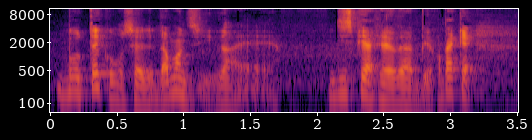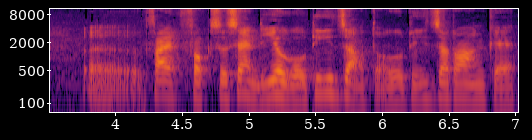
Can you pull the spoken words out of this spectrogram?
Brutte cose da Mozilla e dispiace davvero perché eh, Firefox Send io l'ho utilizzato, l'ho utilizzato anche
